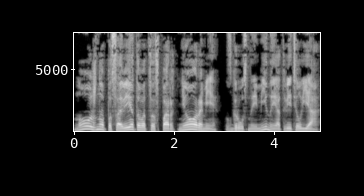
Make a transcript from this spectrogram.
Нужно посоветоваться с партнерами, с грустной миной ответил я.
